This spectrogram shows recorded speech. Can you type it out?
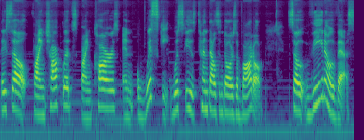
they sell fine chocolates, fine cars, and whiskey. Whiskey is $10,000 a bottle. So Vinovest,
